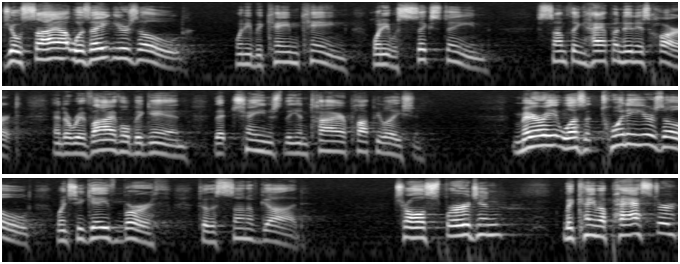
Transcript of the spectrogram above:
Josiah was eight years old when he became king. When he was 16, something happened in his heart and a revival began that changed the entire population. Mary wasn't 20 years old when she gave birth to the Son of God. Charles Spurgeon became a pastor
